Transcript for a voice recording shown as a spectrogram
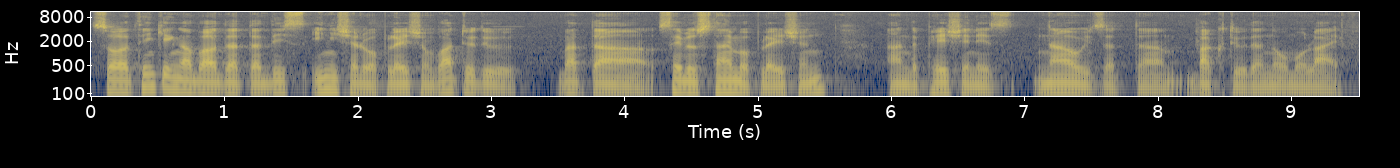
So thinking about that, uh, this initial operation, what to do, but uh, seventh time operation, and the patient is now is at, um, back to the normal life.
